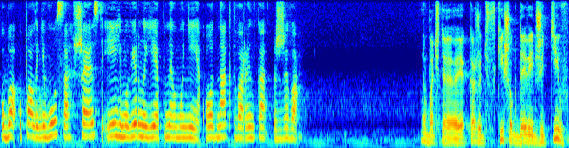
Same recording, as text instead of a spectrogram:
оба опалені вуса, шерсть і, ймовірно, є пневмонія. Однак тваринка жива. Ну, бачите, як кажуть, в кішок 9 життів.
